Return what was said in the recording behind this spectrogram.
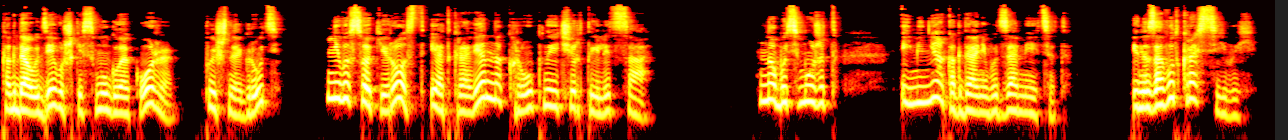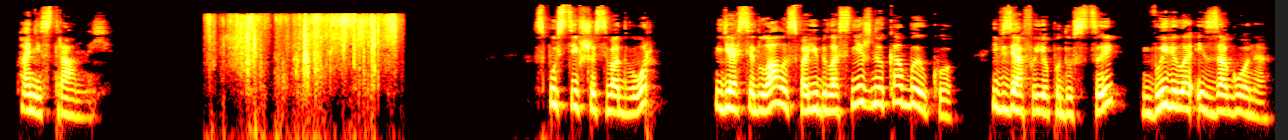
когда у девушки смуглая кожа, пышная грудь, невысокий рост и откровенно крупные черты лица. Но, быть может, и меня когда-нибудь заметят и назовут красивой, а не странной. Спустившись во двор, я оседлала свою белоснежную кобылку и, взяв ее под узцы, вывела из загона.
